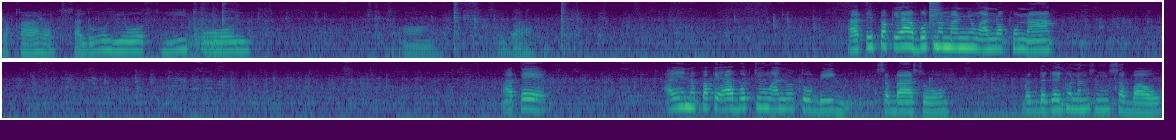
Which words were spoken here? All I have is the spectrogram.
tsaka saluyot, hipon. Oh, diba? Ate, pakiabot naman yung ano ko. Ate, ayun na pakiabot yung ano tubig sa baso. Dagdagan ko ng sabaw.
